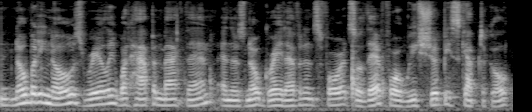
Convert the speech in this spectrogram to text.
Nobody knows really what happened back then, and there's no great evidence for it, so therefore we should be skeptical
